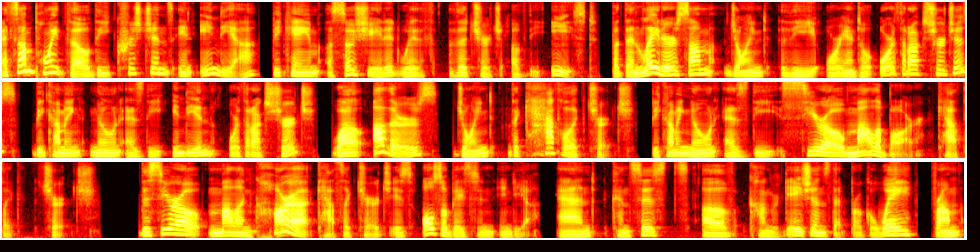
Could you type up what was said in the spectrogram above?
At some point, though, the Christians in India became associated with the Church of the East. But then later, some joined the Oriental Orthodox churches, becoming known as the Indian Orthodox Church, while others joined the Catholic Church, becoming known as the Syro Malabar Catholic Church. The Syro Malankara Catholic Church is also based in India and consists of congregations that broke away from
